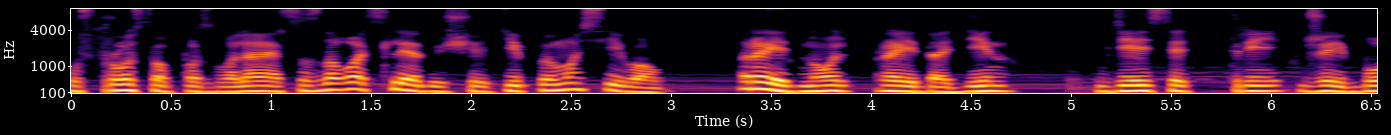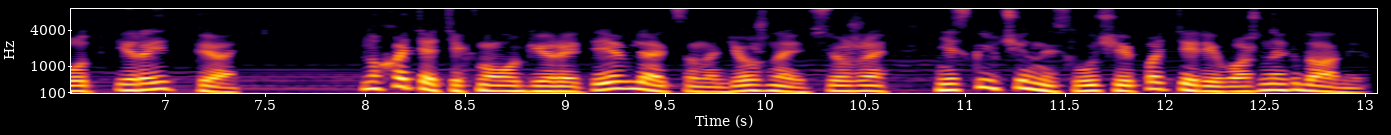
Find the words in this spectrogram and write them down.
Устройство позволяет создавать следующие типы массивов RAID 0, RAID 1, 10, 3, JBOT и RAID 5. Но хотя технология RAID является надежной, все же не исключены случаи потери важных данных.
